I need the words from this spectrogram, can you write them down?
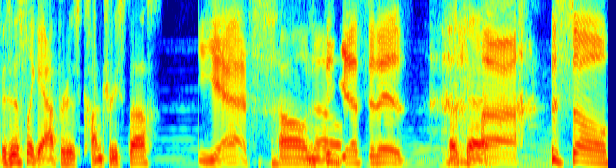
Is this like after his country stuff? Yes. Oh no. yes, it is. Okay. Uh, so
